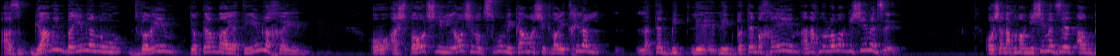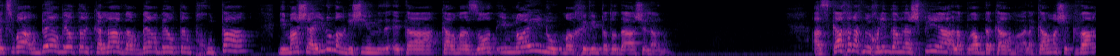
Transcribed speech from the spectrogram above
אז גם אם באים לנו דברים יותר בעייתיים לחיים, או השפעות שליליות שנוצרו מקרמה שכבר התחילה לתת, להתבטא בחיים, אנחנו לא מרגישים את זה. או שאנחנו מרגישים את זה בצורה הרבה הרבה יותר קלה והרבה הרבה יותר פחותה ממה שהיינו מרגישים את הקרמה הזאת אם לא היינו מרחיבים את התודעה שלנו. אז ככה אנחנו יכולים גם להשפיע על הפרבדה קרמה, על הקרמה שכבר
